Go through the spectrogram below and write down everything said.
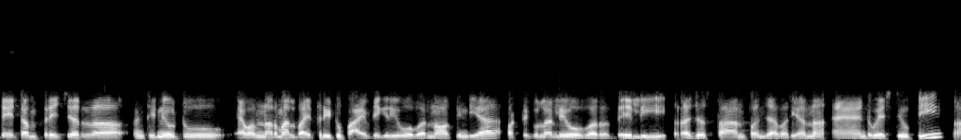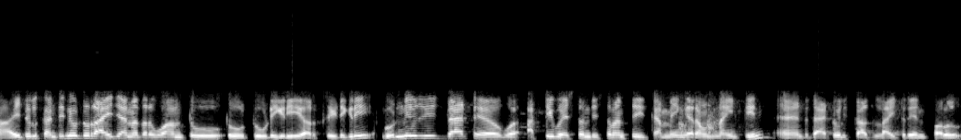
Day temperature uh, continue to above normal by 3 to 5 degree over North India, particularly over Delhi, Rajasthan, Punjab, Haryana and West UP. Uh, it will continue to rise another 1 to, to 2 degree or 3 degree. Good news is that uh, active western disturbance is coming around 19 and that will cause light rainfall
